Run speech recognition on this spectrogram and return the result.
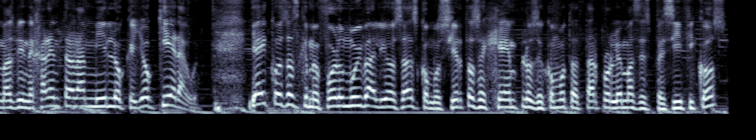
más bien dejar entrar a mí lo que yo quiera, güey. Y hay cosas que me fueron muy valiosas, como ciertos ejemplos de cómo tratar problemas específicos.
